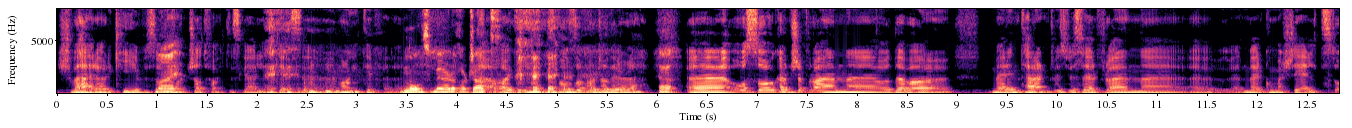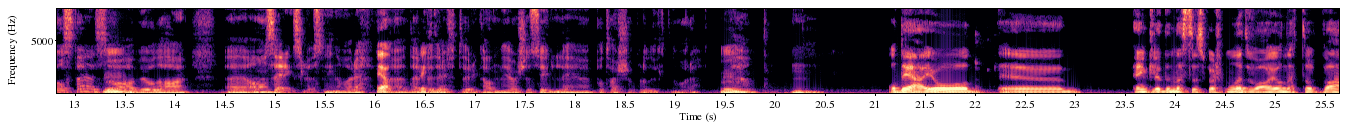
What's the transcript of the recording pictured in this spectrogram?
svære arkiv, som Nei. fortsatt faktisk er litt case i mange tilfeller. Noen som gjør det fortsatt? Ja, faktisk noen som fortsatt gjør det. Ja. Uh, og så kanskje fra en Og det var mer internt, hvis vi ser fra en, eh, et mer kommersielt ståsted, så har vi jo da eh, annonseringsløsningene våre. Mm. Ja, eh, der riktig. bedrifter kan gjøre seg synlige på tvers av produktene våre. Mm. Mm. Og det er jo eh, Egentlig det neste spørsmålet var jo nettopp hva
